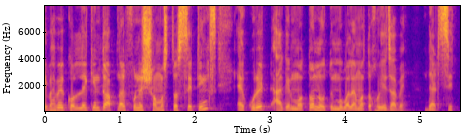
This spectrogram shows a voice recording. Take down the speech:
এভাবে করলে কিন্তু আপনার ফোনের সমস্ত সেটিংস অ্যাকুরেট আগের মতো, নতুন মোবাইলের মতো হয়ে যাবে। দ্যাটস ইট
